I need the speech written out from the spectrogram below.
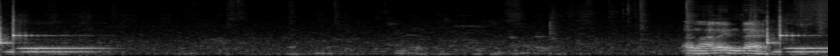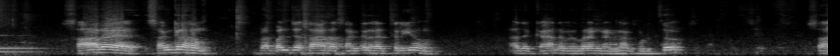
Thank you. அதனால இந்த சார சங்கிரகம் பிரபஞ்ச சார சங்கிரகத்திலையும் அதுக்கான விவரங்கள்லாம் கொடுத்து ச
